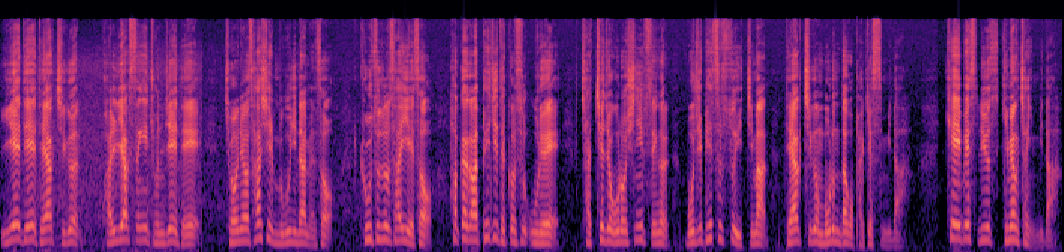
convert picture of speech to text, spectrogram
이에 대해 대학 측은 관리 학생의 존재에 대해 전혀 사실 무근이라면서 교수들 사이에서 학과가 폐지될 것을 우려해 자체적으로 신입생을 모집했을 수 있지만 대학 측은 모른다고 밝혔습니다. KBS 뉴스 김영창입니다.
